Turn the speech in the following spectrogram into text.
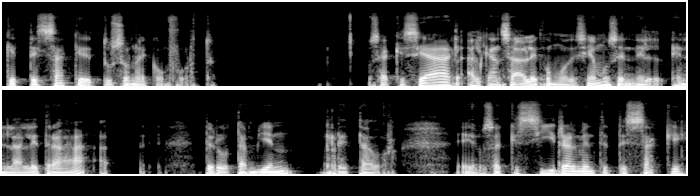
que te saque de tu zona de confort. O sea, que sea alcanzable, como decíamos en, el, en la letra A, pero también retador. Eh, o sea, que sí realmente te saque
